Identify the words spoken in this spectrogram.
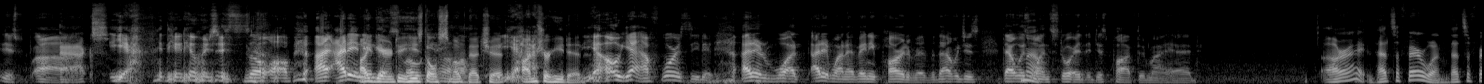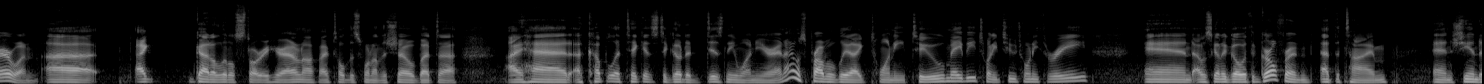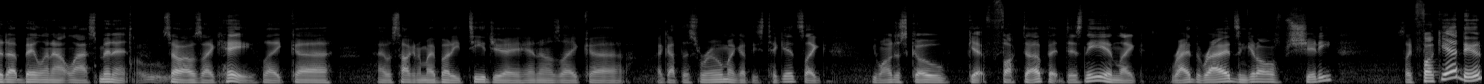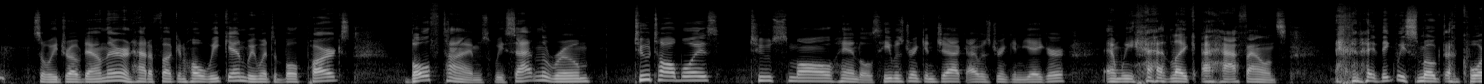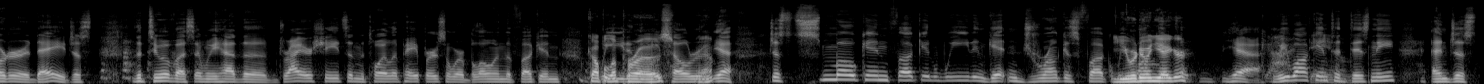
Just uh, Axe. Yeah, dude, it was just so awful. I, I didn't. I guarantee he still smoking. smoked that shit. Yeah. I'm sure he did. Yeah, oh yeah, of course he did. I didn't want I didn't want to have any part of it, but that was just that was No. one story that just popped in my head. All right, that's a fair one. That's a fair one. Uh, I got a little story here. I don't know if I told this one on the show, but uh, I had a couple of tickets to go to Disney one year, and I was probably like 22, maybe 22, 23, and I was going to go with a girlfriend at the time, and she ended up bailing out last minute. So I was like, hey, like, uh, I was talking to my buddy TJ, and I was like, uh, I got this room, I got these tickets, like, you want to just go get fucked up at Disney and like ride the rides and get all shitty? It's like, fuck yeah, dude. So we drove down there and had a fucking whole weekend. We went to both parks. Both times we sat in the room, two tall boys, two small handles. He was drinking Jack, I was drinking Jaeger, and we had like a half ounce. And I think we smoked a quarter a day, just the two of us. And we had the dryer sheets and the toilet paper, so we're blowing the fucking Couple of weed in the pros. hotel room. Yep. Yeah, just smoking fucking weed and getting drunk as fuck. We You were doing Jaeger? into- yeah, we God walk into. Disney and just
